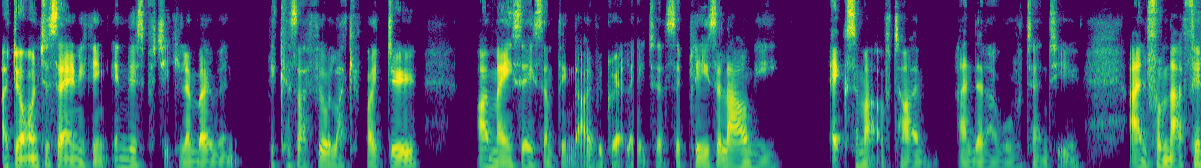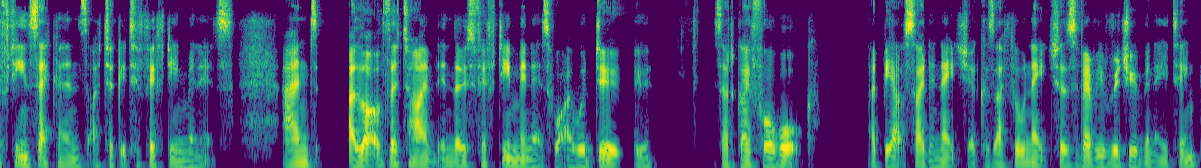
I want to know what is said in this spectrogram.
I don't want to say anything in this particular moment because I feel like if I do, I may say something that I regret later. So please allow me X amount of time and then I will return to you. And from that 15 seconds, I took it to 15 minutes. And a lot of the time in those 15 minutes, what I would do is I'd go for a walk. I'd be outside in nature because I feel nature's very rejuvenating.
